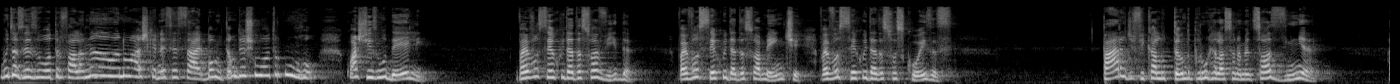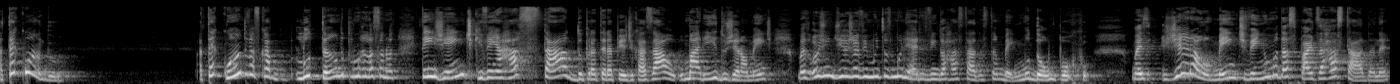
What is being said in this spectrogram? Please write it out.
Muitas vezes o outro fala: não, eu não acho que é necessário. Bom, então deixa o outro com, com o achismo dele. Vai você cuidar da sua vida. Vai você cuidar da sua mente. Vai você cuidar das suas coisas. Para de ficar lutando por um relacionamento sozinha. Até quando? Até quando vai ficar lutando por um relacionamento? Tem gente que vem arrastado pra terapia de casal, o marido geralmente, mas hoje em dia eu já vi muitas mulheres vindo arrastadas também, mudou um pouco. Mas geralmente vem uma das partes arrastada, né?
